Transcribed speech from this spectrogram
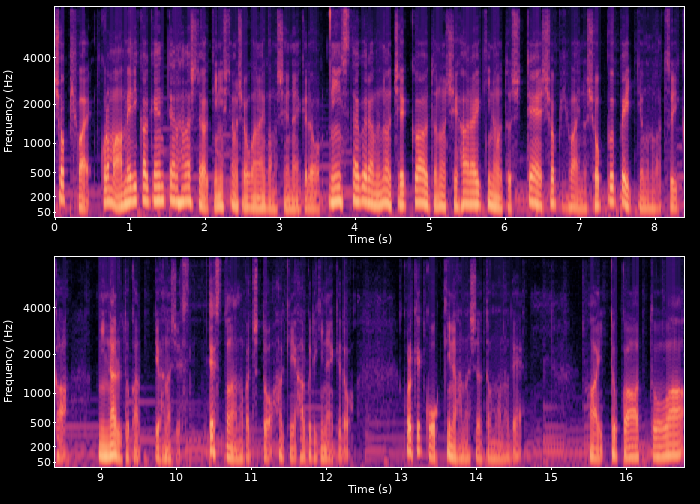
Shopify。これもアメリカ限定の話では気にしてもしょうがないかもしれないけど、インスタグラムのチェックアウトの支払い機能として Shopify のショップペイっていうものが追加になるとかっていう話です。テストなのかちょっとはっきり把握できないけど、これ結構大きな話だと思うので。はい。とか、あとは、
